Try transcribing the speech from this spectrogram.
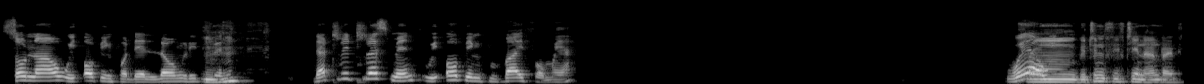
So now we're hoping for the long retracement. Mhm. That retracement, we're hoping to buy from where? Where From between 50 and 100.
